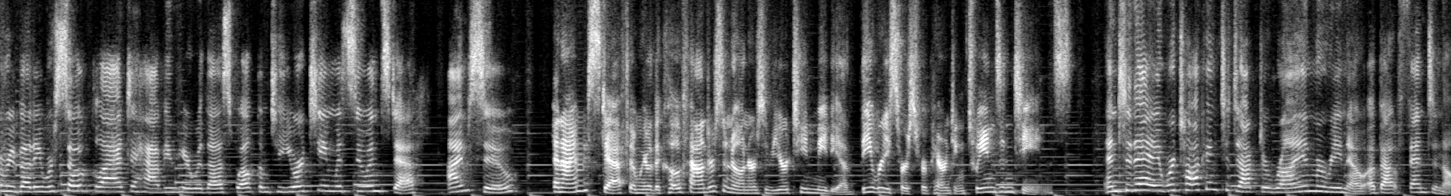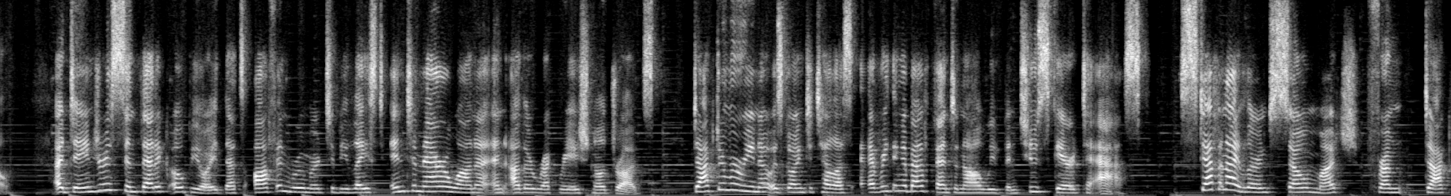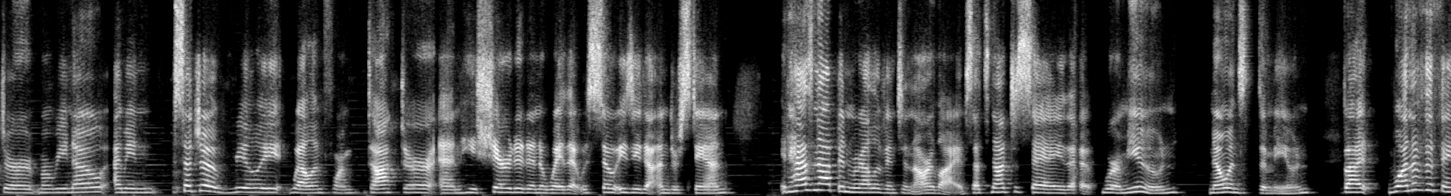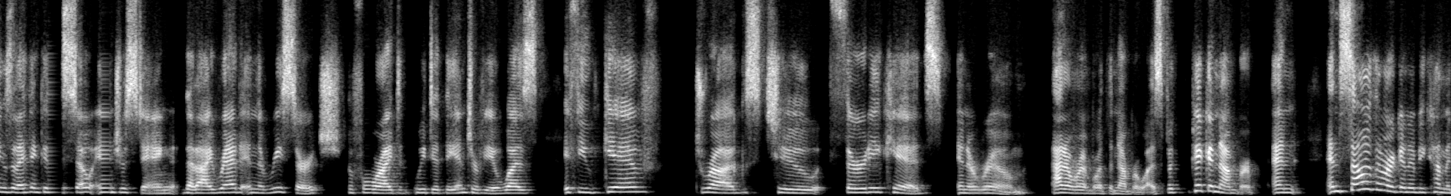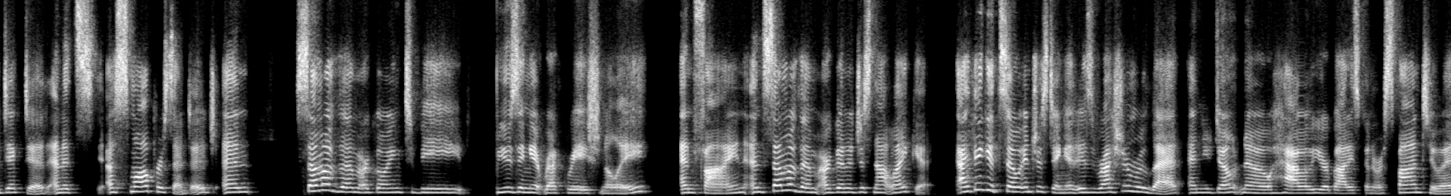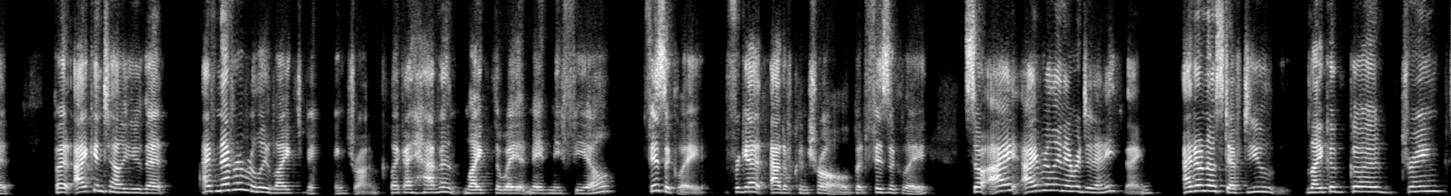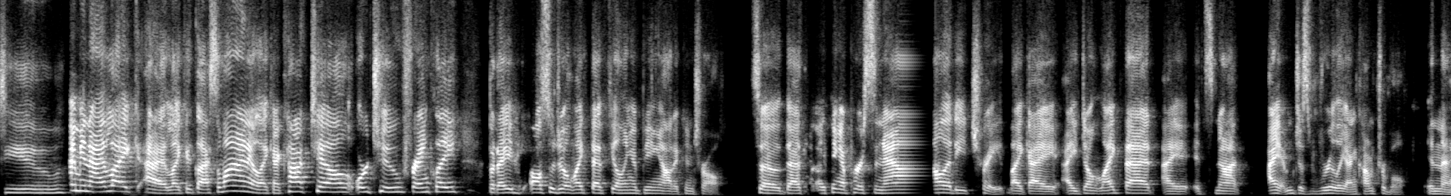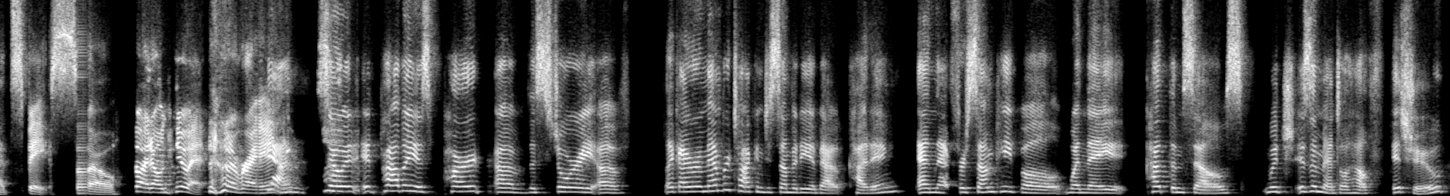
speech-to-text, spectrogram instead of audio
everybody. We're so glad to have you here with us. Welcome to Your Teen with Sue and Steph. I'm Sue. And I'm Steph, and we are the co founders and owners of Your Teen Media, the resource for parenting tweens and teens. And today we're talking to Dr. Ryan Marino about fentanyl, a dangerous synthetic opioid that's often rumored to be laced into marijuana and other recreational drugs. Dr. Marino is going to tell us everything about fentanyl we've been too scared to ask. Steph and I learned so much from Dr. Marino. I mean, such a really well informed doctor, and he shared it in a way that was so easy to understand. It has not been relevant in our lives. That's not to say that we're immune, no one's immune. But one of the things that I think is so interesting that I read in the research before I did, we did the interview was if you give drugs to 30 kids in a room, I don't remember what the number was, but pick a number. And and some of them are going to become addicted and it's a small percentage and some of them are going to be using it recreationally and fine and some of them are going to just not like it. I think it's so interesting. It is Russian roulette and you don't know how your body's going to respond to it. But I can tell you that I've never really liked being drunk. Like I haven't liked the way it made me feel physically. Forget out of control, but physically. So I I really never did anything. I don't know, Steph. Do you like a good drink? Do you? I mean, I like I like a glass of wine. I like a cocktail or two, frankly. But I also don't like that feeling of being out of control. So that's I think a personality trait. Like I I don't like that. I it's not. I am just really uncomfortable in that space. So, so I don't do it. right. Yeah. So it, it probably is part of the story of like, I remember talking to somebody about cutting, and that for some people, when they cut themselves, which is a mental health issue,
